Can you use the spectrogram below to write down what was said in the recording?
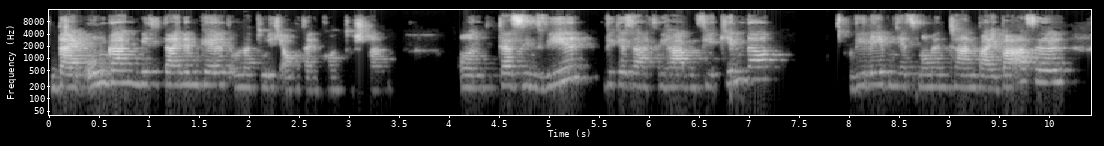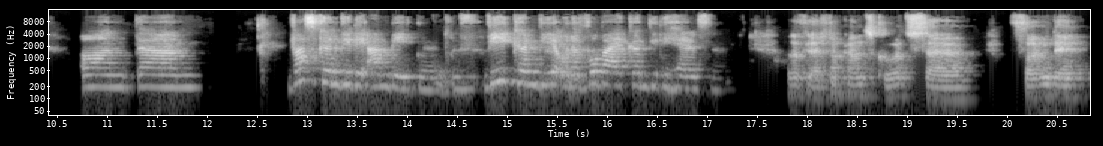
dein Umgang mit deinem Geld und natürlich auch dein Kontostand. Und das sind wir. Wie gesagt, wir haben vier Kinder. Wir leben jetzt momentan bei Basel und ähm, was können wir dir anbieten? Wie können wir oder wobei können wir dir helfen? Also vielleicht noch ganz kurz äh, folgende,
